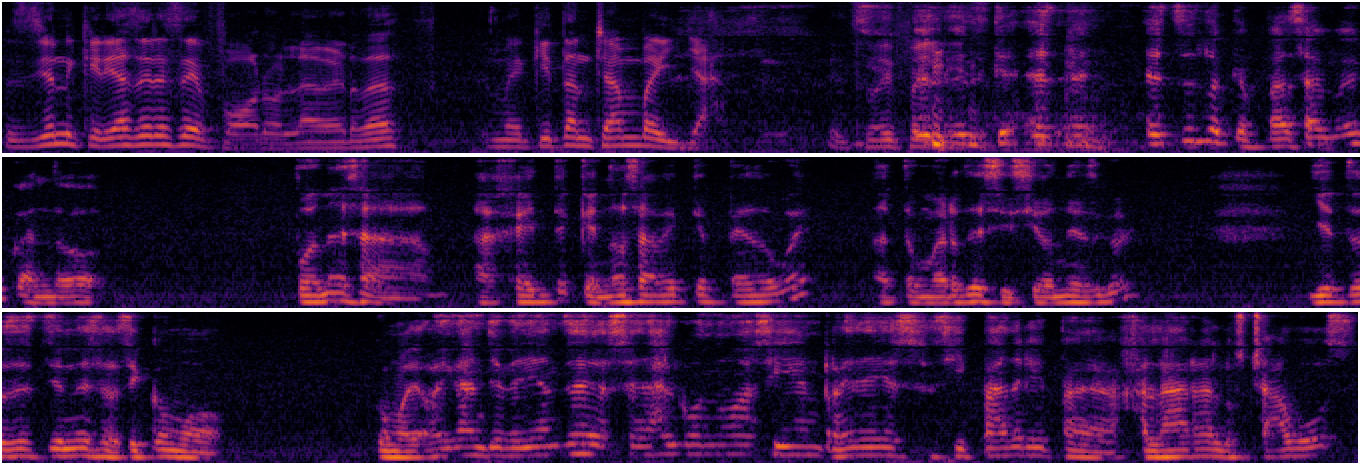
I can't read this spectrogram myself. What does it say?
pues yo ni quería hacer ese foro, la verdad, me quitan chamba y ya, soy Es feliz. que es- es- esto es lo que pasa, güey, cuando pones a, a gente que no sabe qué pedo, güey, a tomar decisiones, güey. Y entonces tienes así como, como de, oigan, deberían de hacer algo, ¿no? Así en redes, así padre, para jalar a los chavos.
